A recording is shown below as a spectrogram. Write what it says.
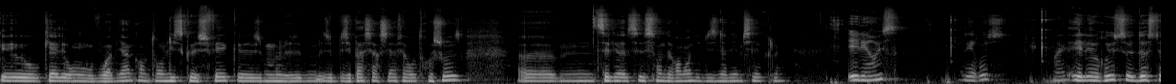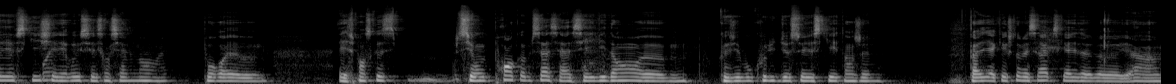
et auxquels on voit bien quand on lit ce que je fais que je n'ai pas cherché à faire autre chose. Euh, ce sont des romans du 19e siècle. Et les Russes? Les Russes? Et les Russes, Dostoïevski chez les Russes essentiellement. Pour euh, et je pense que si on le prend comme ça, c'est assez évident euh, que j'ai beaucoup lu Dostoevsky étant jeune. Enfin, il y a quelque chose, c'est vrai, parce qu'il y a, un.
